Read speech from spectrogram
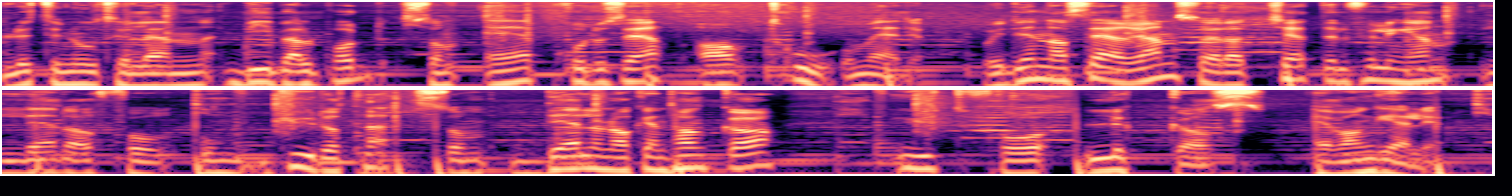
lytter nå til en bibelpod som er produsert av Tro og Medium. Og I denne serien så er det Kjetil Fyllingen, leder for omgud.nett, som deler noen tanker ut fra Lukas evangeliet.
